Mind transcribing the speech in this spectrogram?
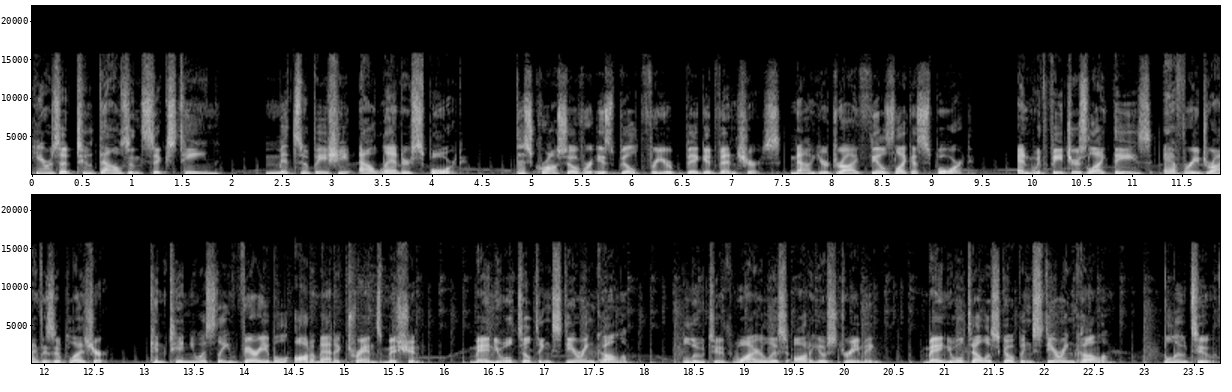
Here's a 2016 Mitsubishi Outlander Sport. This crossover is built for your big adventures. Now your drive feels like a sport. And with features like these, every drive is a pleasure. Continuously variable automatic transmission, manual tilting steering column, Bluetooth wireless audio streaming, manual telescoping steering column, Bluetooth,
